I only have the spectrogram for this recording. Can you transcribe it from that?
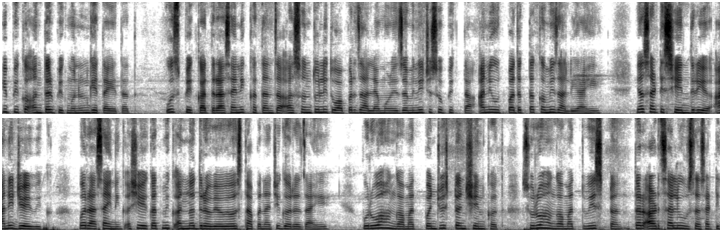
ही पिकं आंतरपीक म्हणून घेता येतात. ऊस पिकात रासायनिक खतांचा असंतुलित वापर झाल्यामुळे जमिनीची सुपीकता आणि उत्पादकता कमी झाली आहे. यासाठी सेंद्रिय आणि जैविक व रासायनिक अशी एकात्मिक अन्नद्रव्य व्यवस्थापनाची गरज आहे. पूर्व हंगामात पंचवीस टन शेणखत सुरू हंगामात वीस टन तर आडसाली ऊसासाठी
